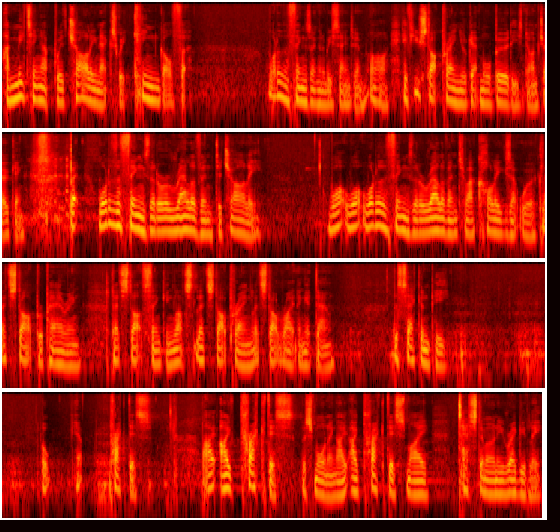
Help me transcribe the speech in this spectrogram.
I'm meeting up with Charlie next week, keen golfer. What are the things I'm going to be saying to him? Oh, if you start praying, you'll get more birdies. No, I'm joking. but what are the things that are irrelevant to Charlie? What, what, what are the things that are relevant to our colleagues at work? Let's start preparing. Let's start thinking. Let's, let's start praying. Let's start writing it down. The second P. Oh, yep, practice. I, I practice this morning. I, I practice my testimony regularly.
